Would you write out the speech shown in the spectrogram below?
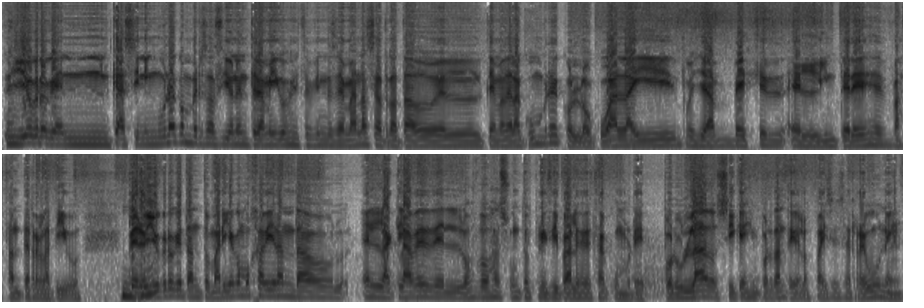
Yo creo que en casi ninguna conversación entre amigos este fin de semana se ha tratado el tema de la cumbre, con lo cual ahí pues ya ves que el, interés es bastante relativo. Pero yo creo que tanto María como Javier han dado en la clave de los dos asuntos principales de esta cumbre. Por un lado sí que es importante que los países se reúnen,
